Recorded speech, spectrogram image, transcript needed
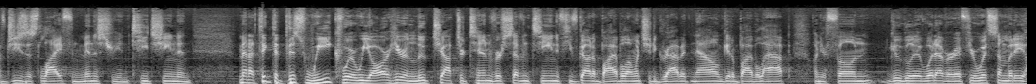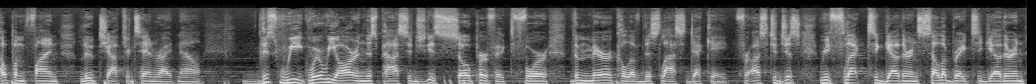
of Jesus' life and ministry and teaching. And Man, I think that this week where we are here in Luke chapter 10, verse 17, if you've got a Bible, I want you to grab it now, and get a Bible app on your phone, Google it, whatever. If you're with somebody, help them find Luke chapter 10 right now. This week, where we are in this passage is so perfect for the miracle of this last decade, for us to just reflect together and celebrate together and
